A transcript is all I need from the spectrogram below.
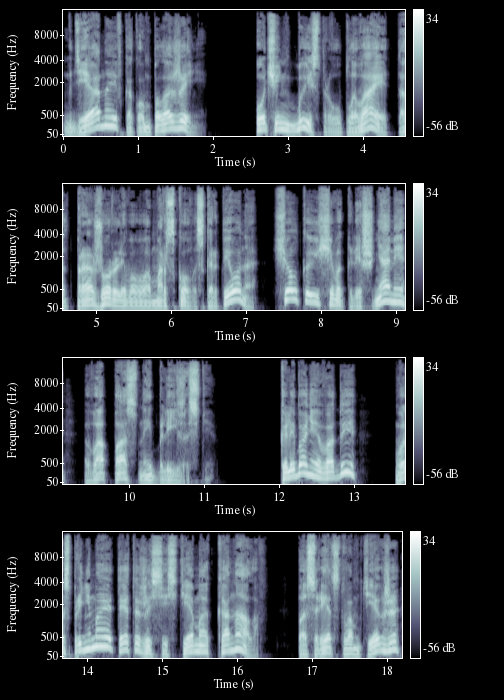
где она и в каком положении. Очень быстро уплывает от прожорливого морского скорпиона, щелкающего клешнями в опасной близости. Колебания воды воспринимает эта же система каналов посредством тех же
